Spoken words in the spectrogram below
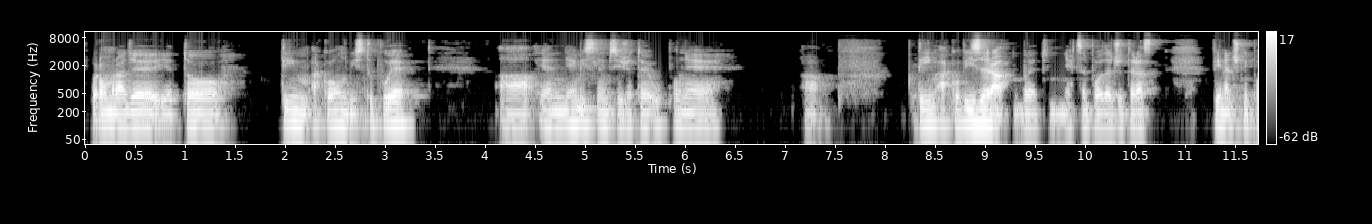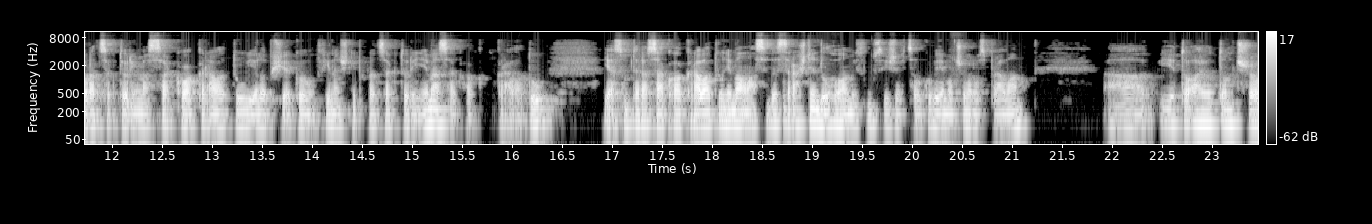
V prvom rade je to tým, ako on vystupuje. A ja nemyslím si, že to je úplne tým, ako vyzerá. Nechcem povedať, že teraz finančný poradca, ktorý má sako a kravatu, je lepší ako finančný poradca, ktorý nemá sako a kravatu. Ja som teraz ako a kravatu nemal na sebe strašne dlho a myslím si, že v celku viem, o čom rozprávam. A je to aj o tom, čo,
